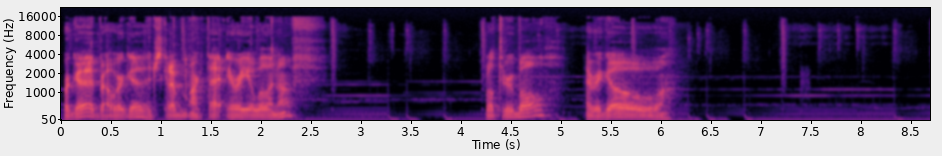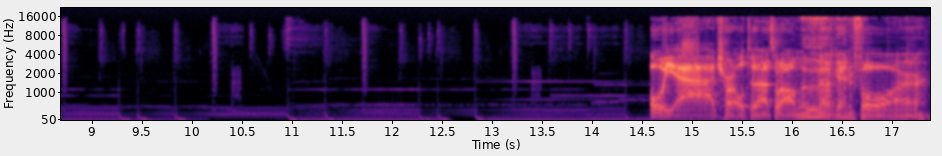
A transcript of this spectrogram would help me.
We're good, bro. We're good. Just gotta mark that area well enough. Little through ball. There we go. Oh yeah, Charlton, that's what I'm looking for.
